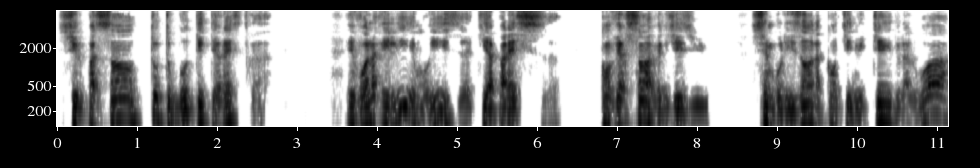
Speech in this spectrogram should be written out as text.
surpassant toute beauté terrestre. Et voilà Élie et Moïse qui apparaissent, conversant avec Jésus, symbolisant la continuité de la loi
